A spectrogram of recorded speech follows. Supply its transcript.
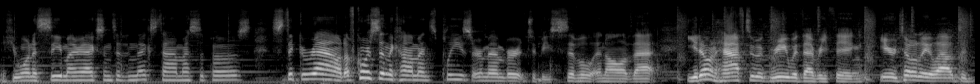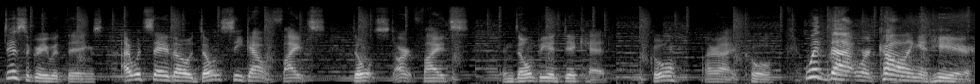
if you want to see my reaction to the next time, I suppose, stick around. Of course, in the comments, please remember to be civil and all of that. You don't have to agree with everything. You're totally allowed to disagree with things. I would say, though, don't seek out fights, don't start fights, and don't be a dickhead. Cool? Alright, cool. With that, we're calling it here.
